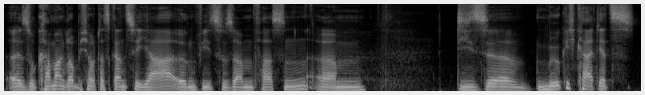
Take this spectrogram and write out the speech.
äh, so kann man, glaube ich, auch das ganze Jahr irgendwie zusammenfassen. Ähm, diese Möglichkeit jetzt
